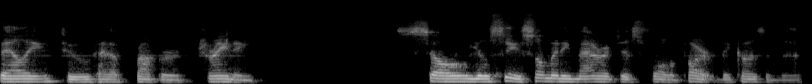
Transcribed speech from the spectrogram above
failing to have proper training. So you'll see so many marriages fall apart because of that.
